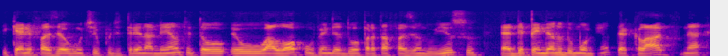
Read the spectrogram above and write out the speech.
e querem fazer algum tipo de treinamento, então eu aloco um vendedor para estar tá fazendo isso, é, dependendo do momento, é claro. Né?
